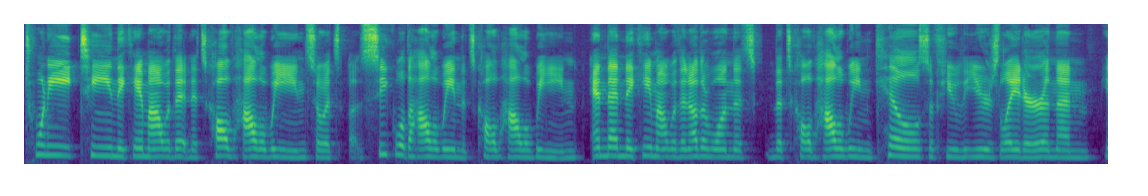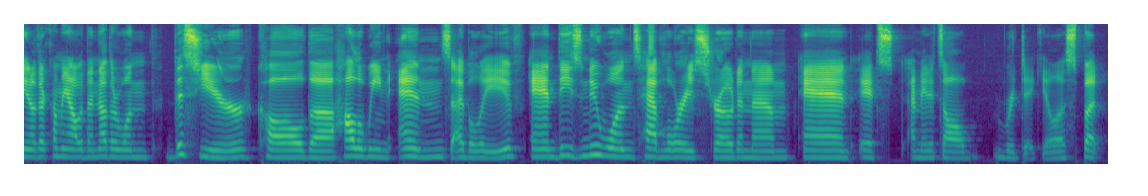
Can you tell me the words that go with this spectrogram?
2018 they came out with it and it's called Halloween. So it's a sequel to Halloween that's called Halloween. And then they came out with another one that's that's called Halloween Kills a few years later. And then you know they're coming out with another one this year called uh, Halloween Ends I believe. And these new ones have Laurie Strode in them. And it's I mean it's all ridiculous but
